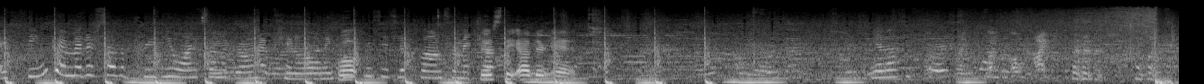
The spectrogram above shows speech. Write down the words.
I think I might have saw the preview once on the Grown Up channel, and I think this is the clown from It. There's the other It. Yeah, that's the first one. Oh,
